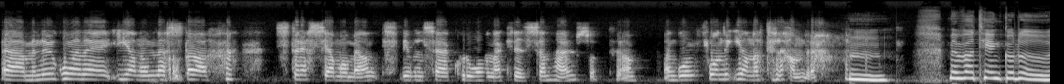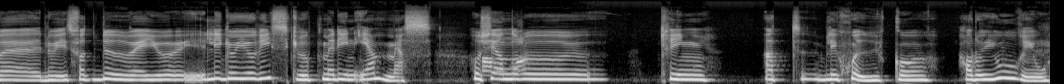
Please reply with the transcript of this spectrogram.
Eh, Men nu går man igenom nästa stressiga moment, det vill säga coronakrisen här. Så att eh, man går från det ena till det andra. Mm. Men vad tänker du Louise? För du är ju, ligger ju i riskgrupp med din MS. Hur känner du kring att bli sjuk och har du oro?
